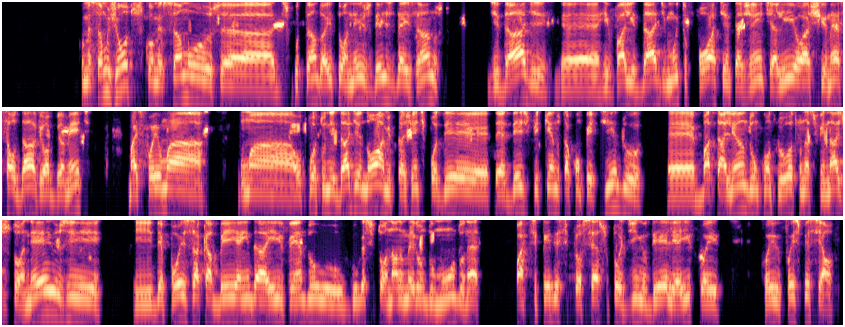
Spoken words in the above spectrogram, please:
Começamos juntos, começamos é, disputando aí torneios desde 10 anos de idade, é, rivalidade muito forte entre a gente ali, eu acho, né, saudável, obviamente, mas foi uma, uma oportunidade enorme para a gente poder, é, desde pequeno, estar tá competindo, é, batalhando um contra o outro nas finais dos torneios e, e depois acabei ainda aí vendo o Guga se tornar o número um do mundo, né? Participei desse processo todinho dele aí, foi, foi, foi especial.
